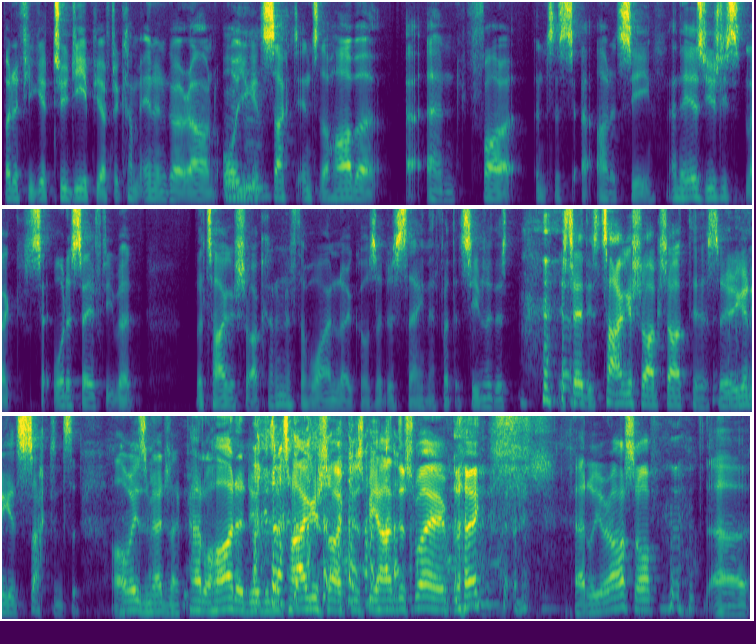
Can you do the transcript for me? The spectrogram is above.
But if you get too deep, you have to come in and go around, or you get sucked into the harbor uh, and far into uh, out at sea, and there is usually like water safety, but the tiger shark. I don't know if the Hawaiian locals are just saying that, but it seems like there's they said there's tiger sharks out there, so you're gonna get sucked into. I always imagine like paddle harder, dude. There's a tiger shark just behind this wave, like paddle your ass off. Uh,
